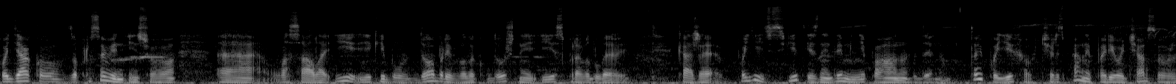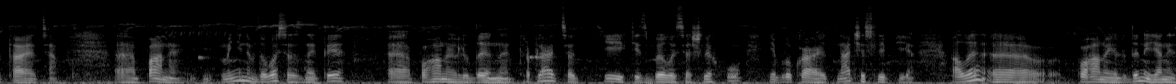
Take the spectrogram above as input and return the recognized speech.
Подякував, запросив він іншого е, васала, і який був добрий, великодушний і справедливий. Каже: поїдь в світ і знайди мені погану людину. Той поїхав, через певний період часу вертається. Е, пане, мені не вдалося знайти е, поганої людини. Трапляються ті, які збилися шляху і блукають, наче сліпі. Але е, поганої людини я не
